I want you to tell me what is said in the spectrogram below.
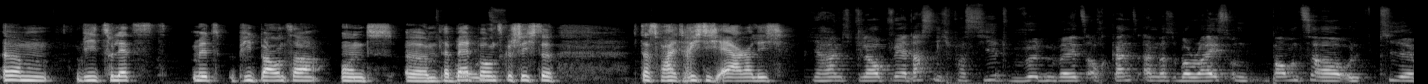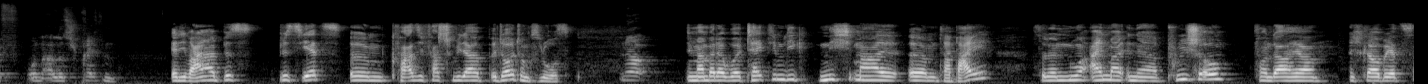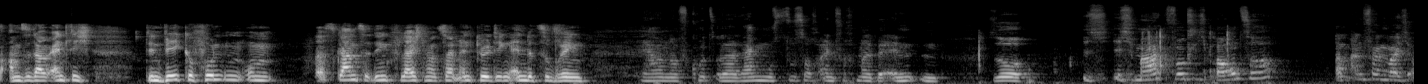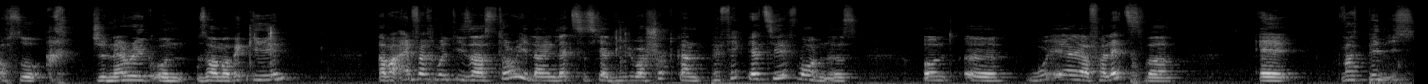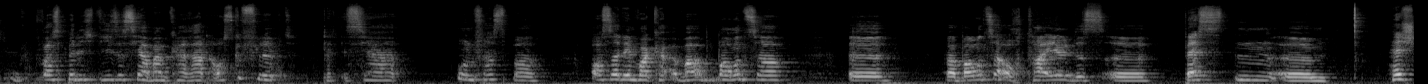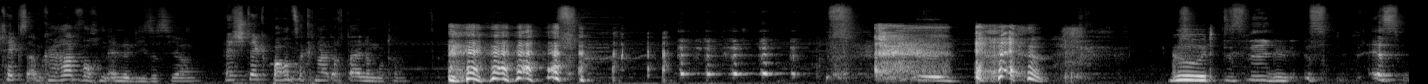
ähm, wie zuletzt mit Pete Bouncer und ähm, der Bad Bones Geschichte. Das war halt richtig ärgerlich. Ja, und ich glaube, wäre das nicht passiert, würden wir jetzt auch ganz anders über Rice und Bouncer und Kiew und alles sprechen. Ja, die waren halt bis, bis jetzt ähm, quasi fast schon wieder bedeutungslos. Ja. Ich meine, bei der World Tag Team League nicht mal ähm, dabei, sondern nur einmal in der Pre-Show. Von daher, ich glaube, jetzt haben sie da endlich den Weg gefunden, um das ganze Ding vielleicht mal zu einem endgültigen Ende zu bringen. Ja, und auf kurz oder lang musst du es auch einfach mal beenden. So, ich, ich mag wirklich Bouncer. Am Anfang war ich auch so, ach, generic und soll mal weggehen. Aber einfach mit dieser Storyline letztes Jahr, die über Shotgun perfekt erzählt worden ist. Und äh, wo er ja verletzt war. Ey, was bin ich, was bin ich dieses Jahr beim Karat ausgeflippt? Das ist ja unfassbar. Außerdem war, war Bouncer, äh, war Bouncer auch Teil des äh, besten ähm, Hashtags am Karat-Wochenende dieses Jahr. Hashtag Bouncer knallt auch deine Mutter. Gut. Deswegen, es, es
